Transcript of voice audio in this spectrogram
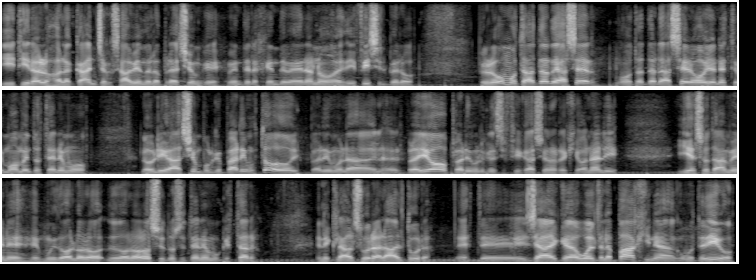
y tirarlos a la cancha sabiendo la presión que vende la gente de verano es difícil, pero, pero lo vamos a tratar de hacer. Vamos a tratar de hacer. Hoy en este momento tenemos la obligación porque perdimos todo hoy, perdimos el playoff, perdimos la clasificación regional y, y eso también es, muy doloroso, entonces tenemos que estar en el clausura a la altura. Este, ya hay que dar vuelta la página, como te digo,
